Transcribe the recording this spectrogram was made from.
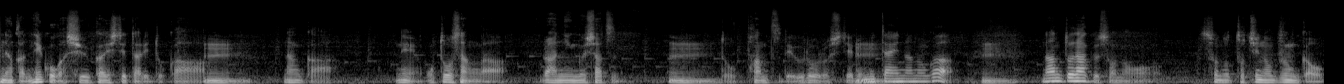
なんか猫が集会してたりとか、うん。なんかねお父さんがランニングシャツうん。とパンツでうろうろしてるみたいなのが、うん。なんとなくそのその土地の文化を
